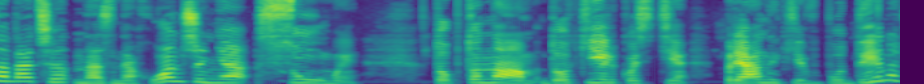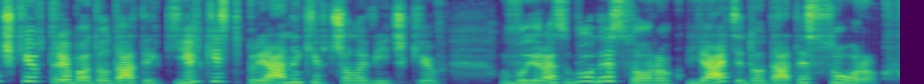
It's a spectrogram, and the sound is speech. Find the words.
задача на знаходження суми. Тобто нам до кількості пряників будиночків треба додати кількість пряників чоловічків. Вираз буде 45 додати 40.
